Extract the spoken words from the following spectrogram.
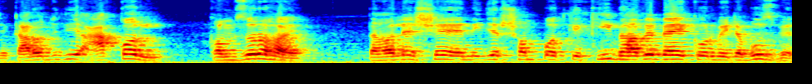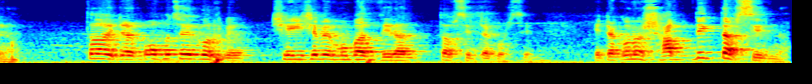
যে কারও যদি আকল কমজোর হয়, তাহলে সে নিজের সম্পদকে কীভাবে ব্যয় করবে এটা বুঝবে না। তো এটার অপচয় করবে, সেই হিসেবে মুবাদ্দিরান তফসিরটা করছে। এটা কোনো শাব্দিক তাফসির না।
